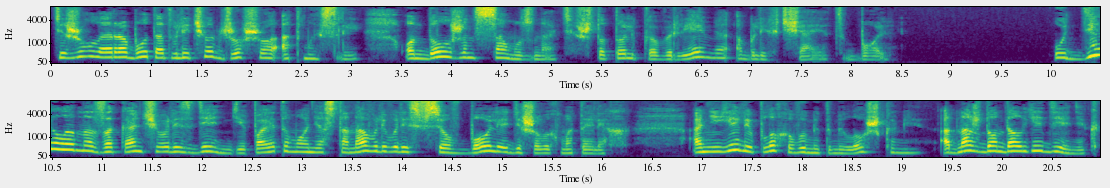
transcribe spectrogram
Тяжелая работа отвлечет Джошуа от мыслей. Он должен сам узнать, что только время облегчает боль. У Дилана заканчивались деньги, поэтому они останавливались все в более дешевых мотелях. Они ели плохо вымытыми ложками. Однажды он дал ей денег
